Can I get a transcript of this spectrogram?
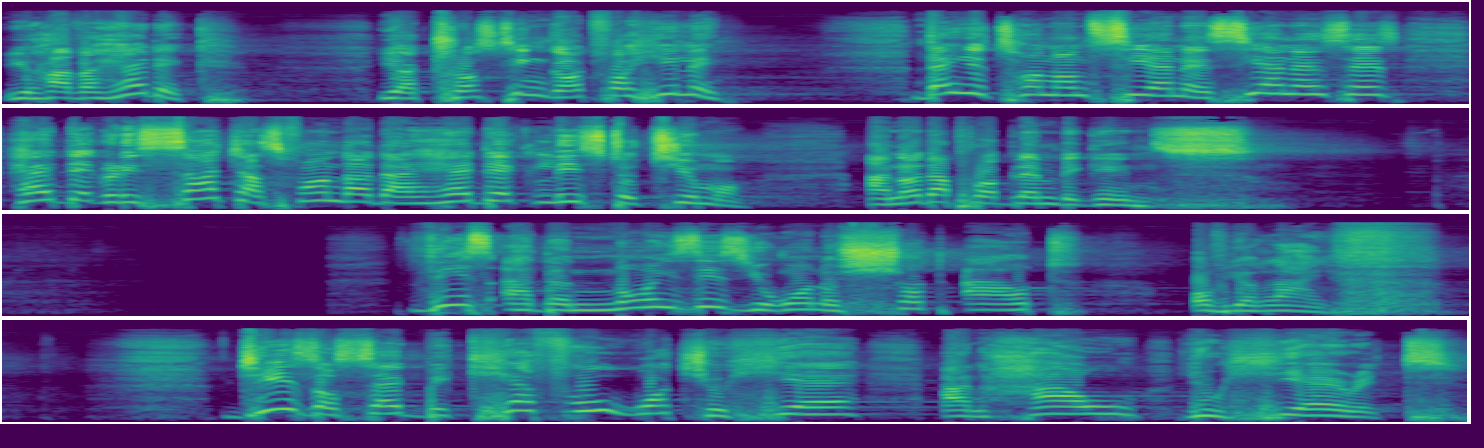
You have a headache. You are trusting God for healing. Then you turn on CNN. CNN says headache research has found out that headache leads to tumor another problem begins. These are the noises you want to shut out of your life. Jesus said, Be careful what you hear and how you hear it.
